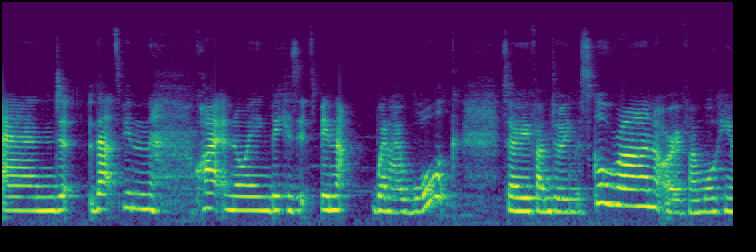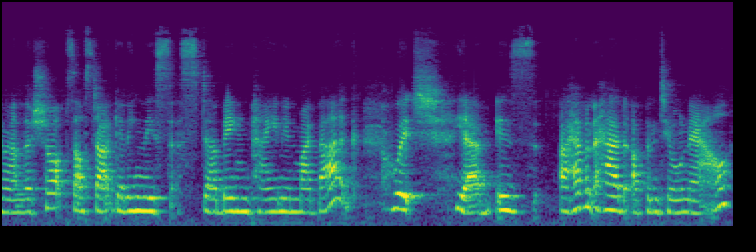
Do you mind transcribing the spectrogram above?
and that's been quite annoying because it's been when I walk so if I'm doing the school run or if I'm walking around the shops, I'll start getting this stabbing pain in my back, which yeah, is, I haven't had up until now.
